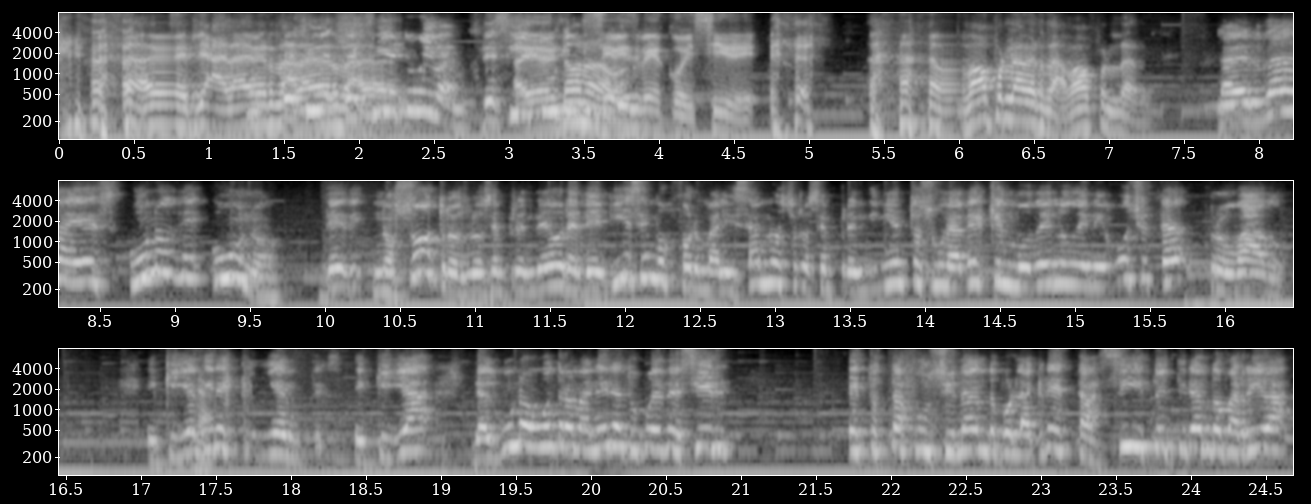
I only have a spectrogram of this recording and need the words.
a ver, ya, la de verdad. Decide, la verdad. decide tú, Iván. Decide tú. No, no, no. me coincide. vamos por la verdad, vamos por la verdad. La verdad es uno de uno nosotros los emprendedores debiésemos formalizar nuestros emprendimientos una vez que el modelo de negocio está probado, en que ya, tienes clientes, en que ya de alguna u otra manera tú puedes decir, esto está funcionando por la cresta, sí, estoy tirando para arriba.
